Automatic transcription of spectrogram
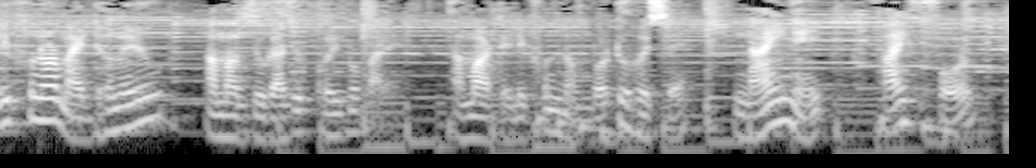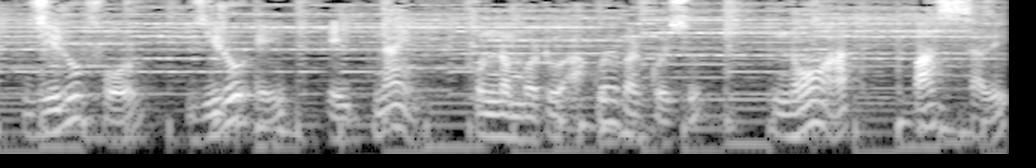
টেলিফোনৰ মাধ্যমেৰেও আমাক যোগাযোগ কৰিব পাৰে। আমাৰ টেলিফোন নম্বৰটো হৈছে nine eight five four zero' four zero' eight eight nine. Phone নম্বৰটো আকৌ এবাৰ কৈছো ন আঠ পাঁচ চাৰি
